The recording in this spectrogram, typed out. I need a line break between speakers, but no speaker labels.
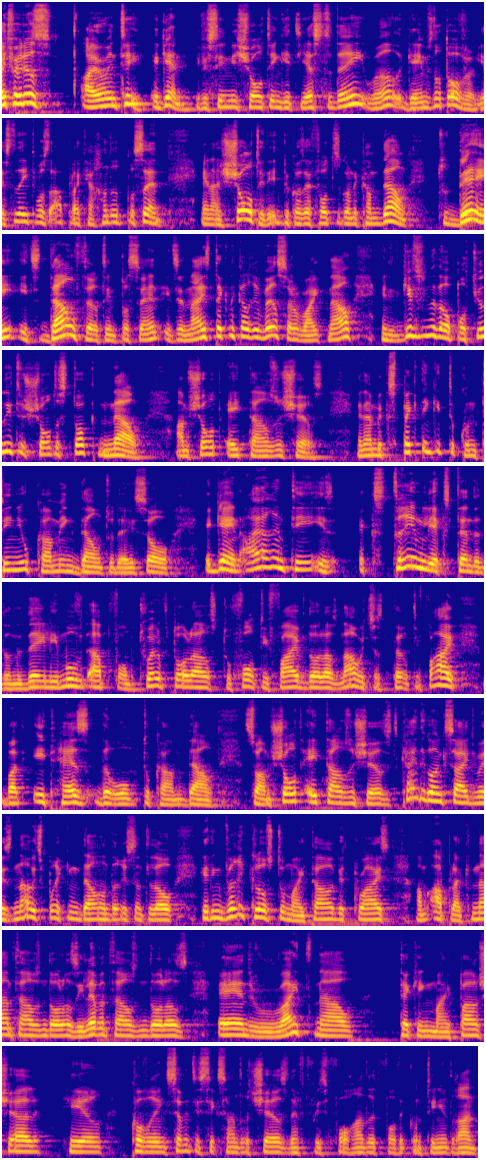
Hi traders, IRNT. Again, if you see me shorting it yesterday, well, the game's not over. Yesterday it was up like 100% and I shorted it because I thought it's going to come down. Today it's down 13%. It's a nice technical reversal right now and it gives me the opportunity to short the stock now. I'm short 8,000 shares and I'm expecting it to continue coming down today. So again, IRNT is extremely extended on the daily, moved up from $12 to $45. Now it's just 35, but it has the room to come down. So I'm short 8,000 shares. It's kind of going sideways. Now it's breaking down on the recent low, getting very close to my target price. I'm up like $9,000, $11,000. And right now, taking my partial here, covering 7,600 shares left with 400 for the continued run.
